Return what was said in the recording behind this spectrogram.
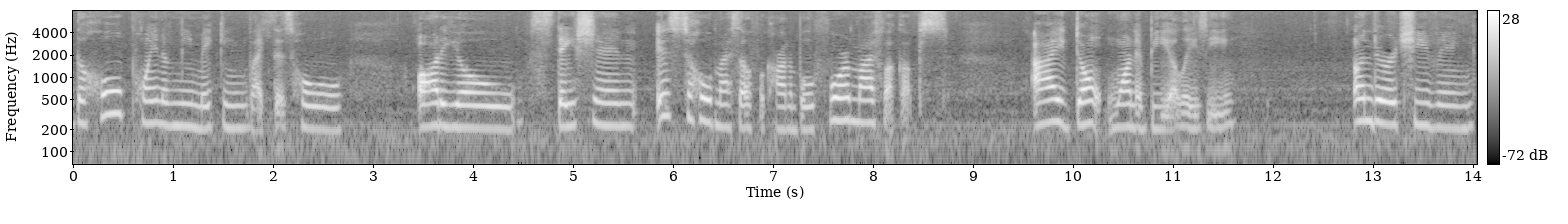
the whole point of me making like this whole audio station is to hold myself accountable for my fuck ups. I don't want to be a lazy, underachieving,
